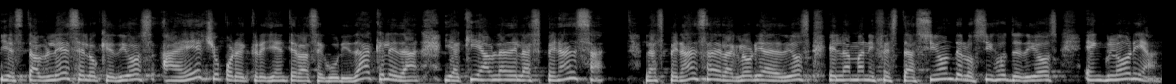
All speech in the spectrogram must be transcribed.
y establece lo que Dios ha hecho por el creyente, la seguridad que le da, y aquí habla de la esperanza. La esperanza de la gloria de Dios es la manifestación de los hijos de Dios en gloria.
